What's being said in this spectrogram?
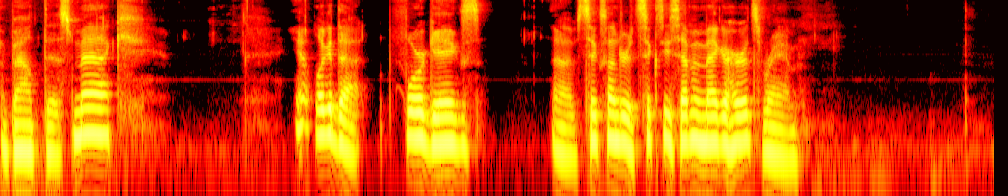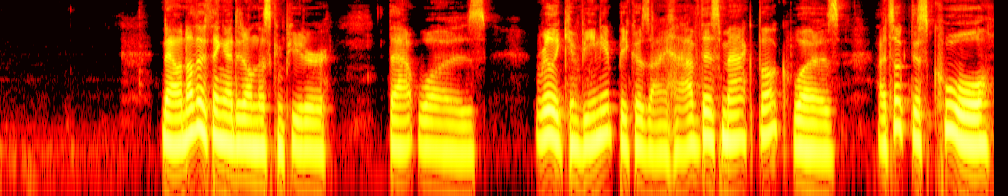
About this Mac. Yep, look at that. 4 gigs of 667 megahertz RAM. Now, another thing I did on this computer that was really convenient because I have this MacBook was I took this cool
